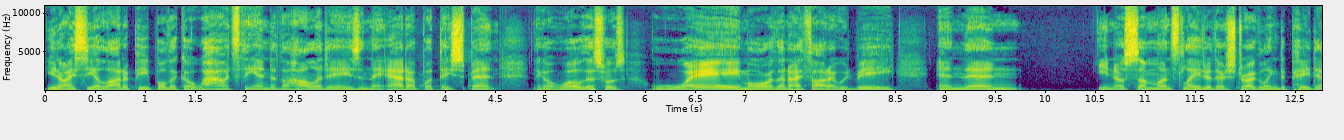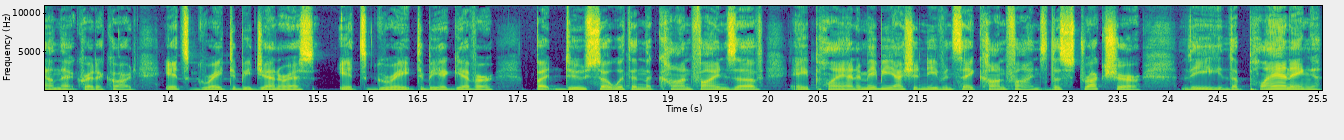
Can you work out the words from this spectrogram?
You know, I see a lot of people that go, wow, it's the end of the holidays, and they add up what they spent. They go, whoa, this was way more than I thought it would be. And then you know, some months later, they're struggling to pay down that credit card. It's great to be generous. It's great to be a giver, but do so within the confines of a plan. And maybe I shouldn't even say confines, the structure, the, the planning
